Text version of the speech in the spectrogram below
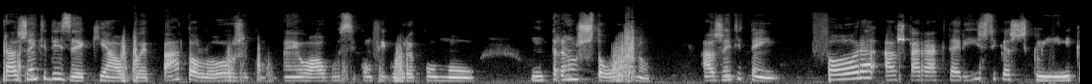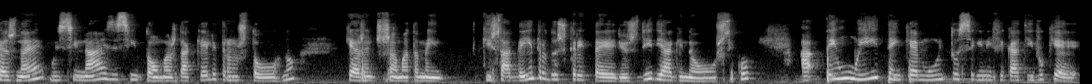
para a gente dizer que algo é patológico, né, ou algo se configura como um transtorno, a gente tem, fora as características clínicas, né, os sinais e sintomas daquele transtorno, que a gente chama também que está dentro dos critérios de diagnóstico, a, tem um item que é muito significativo que é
